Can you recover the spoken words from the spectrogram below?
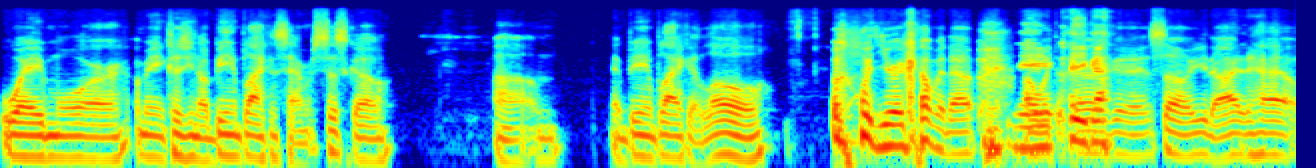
way more. I mean, because you know, being black in San Francisco, um, and being black at Lowell when you were coming up, I went to you got- good. So, you know, I didn't have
